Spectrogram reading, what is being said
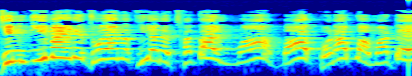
જિંદગીમાં એને જોયા નથી અને છતાંય મા બાપ ભણાવવા માટે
